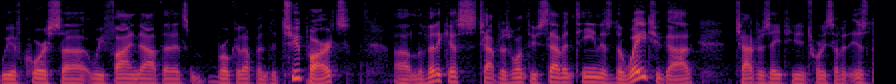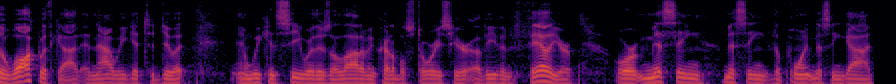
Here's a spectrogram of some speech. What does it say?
we, of course, uh, we find out that it's broken up into two parts. Uh, Leviticus chapters 1 through 17 is the way to God. Chapters 18 and 27 is the walk with God, and now we get to do it. And we can see where there's a lot of incredible stories here of even failure or missing missing the point, missing God.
